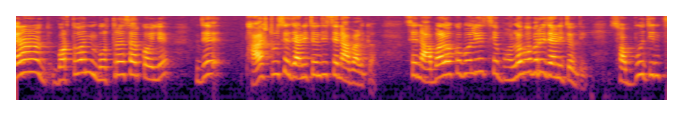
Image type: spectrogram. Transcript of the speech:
କାରଣ ବର୍ତ୍ତମାନ ବର୍ତ୍ତରା ସାର୍ କହିଲେ ଯେ ଫାଷ୍ଟରୁ ସେ ଜାଣିଛନ୍ତି ସେ ନାବାଳିକା ସେ ନାବାଳକ ବୋଲି ସେ ଭଲ ଭାବରେ ଜାଣିଛନ୍ତି ସବୁ ଜିନିଷ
